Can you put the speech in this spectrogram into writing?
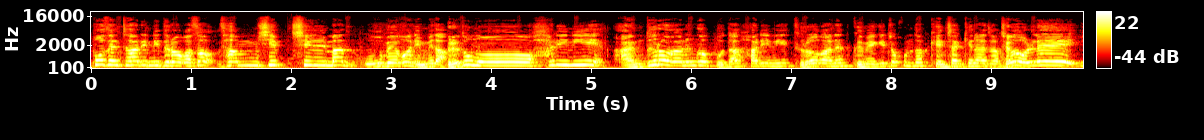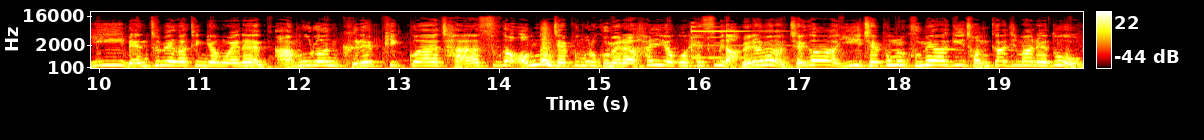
5% 할인이 들어가서 37만 500원입니다. 그래도 뭐 할인이 안 들어가는 것보다 할인이 들어가는 금액이 조금 더 괜찮긴 하죠. 제가 원래 이 맨투맨 같은 경우에는 아무런 그래픽과 자수가 없는 제품으로 구매를 하려고 했습니다. 왜냐면 제가 이 제품을 구매하기 전까지만 해도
